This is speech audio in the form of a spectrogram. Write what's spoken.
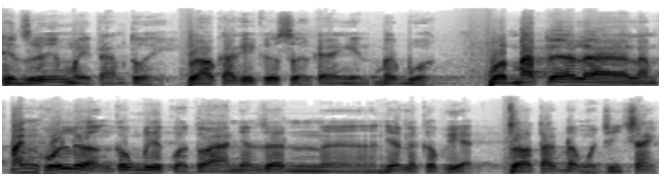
đến dưới 18 tuổi vào các cái cơ sở cai nghiện bắt buộc. Một mặt đó là làm tăng khối lượng công việc của tòa nhân dân ờ, nhất là cấp huyện do tác động của chính sách.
